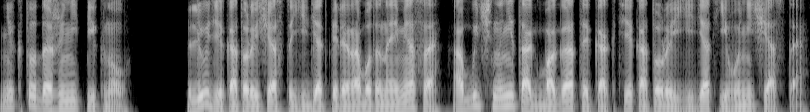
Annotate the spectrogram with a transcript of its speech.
никто даже не пикнул. Люди, которые часто едят переработанное мясо, обычно не так богаты, как те, которые едят его нечасто.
